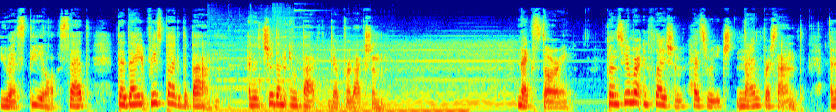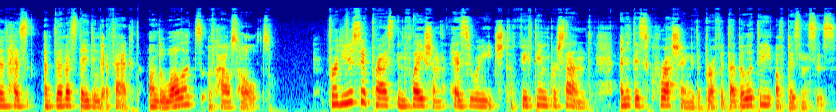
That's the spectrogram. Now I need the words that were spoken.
US Steel, said that they respect the ban and it shouldn't impact their production. Next story. Consumer inflation has reached 9%, and it has a devastating effect on the wallets of households. Producer price inflation has reached 15%, and it is crushing the profitability of businesses.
